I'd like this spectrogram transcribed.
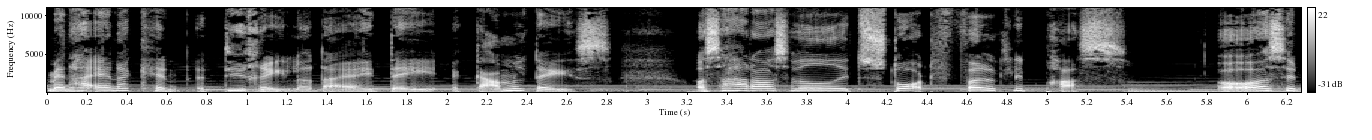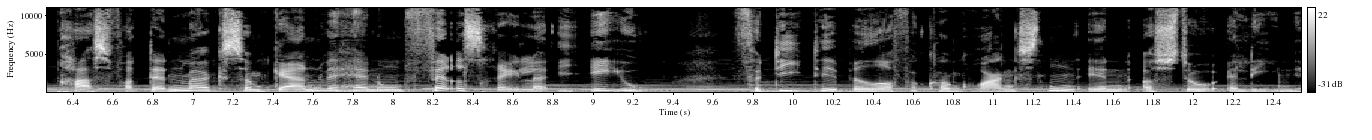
man har anerkendt, at de regler, der er i dag, er gammeldags. Og så har der også været et stort folkeligt pres. Og også et pres fra Danmark, som gerne vil have nogle fælles regler i EU, fordi det er bedre for konkurrencen end at stå alene.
